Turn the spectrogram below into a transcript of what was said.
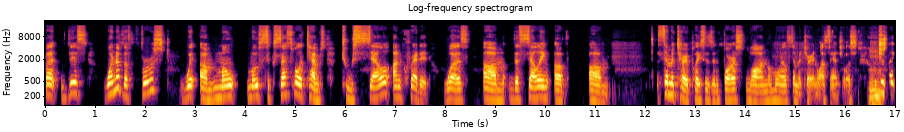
But this one of the first um, mo- most successful attempts to sell on credit was um, the selling of um, cemetery places in Forest Lawn Memorial Cemetery in Los Angeles, which mhm, is like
